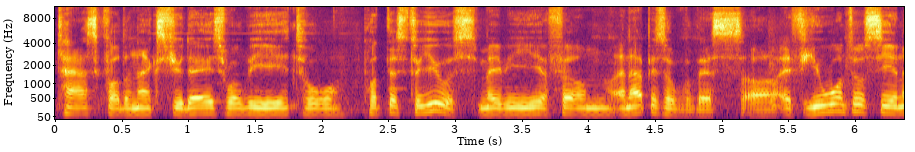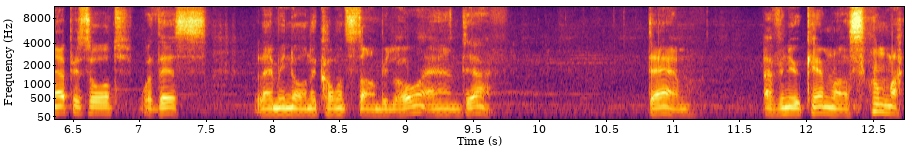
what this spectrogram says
task for the next few days will be to put this to use. Maybe film an episode with this. Uh, if you want to see an episode with this, let me know in the comments down below. And yeah, damn, have new camera. So my,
